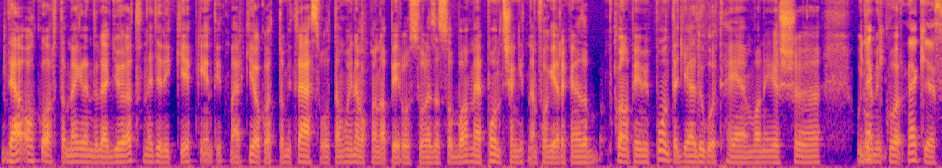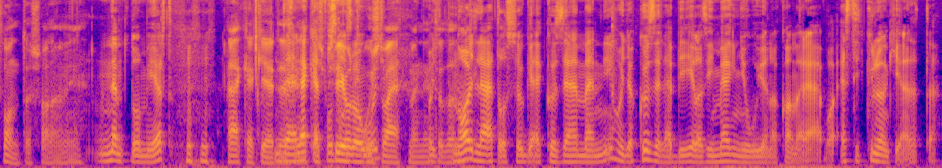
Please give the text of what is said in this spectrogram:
de akartam megrendelni egy olyat, negyedik képként itt már kiakadtam, itt rászóltam, hogy nem a kanapéról szól ez a szoba, mert pont senkit nem fog érdekelni ez a kanapé, ami pont egy eldugott helyen van, és uh, ugye neki, amikor, neki ez fontos valami. nem tudom miért, El kell kérdezni. De le kell pszichológust átmenni, hogy tudod. nagy látószöggel közel menni, hogy a közelebbi él az így megnyúljon a kamerába. Ezt így külön kijelentette.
